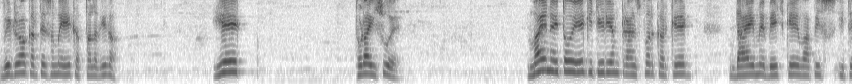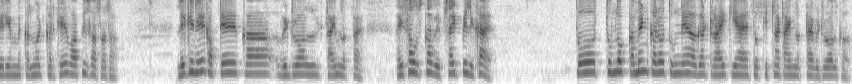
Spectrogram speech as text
विड्रॉ करते समय एक हफ़्ता लगेगा। ये थोड़ा इशू है। मैं नहीं तो एक इथेरियम ट्रांसफ़र करके डाई में बेच के वापस इथेरियम में कन्वर्ट करके वापस आता था। लेकिन एक हफ़्ते का विड्रॉल टाइम लगता है। ऐसा उसका वेबसाइट पे लिखा है। तो तुम लोग कमेंट करो, तुमने अगर ट्राई किया है तो कितना टाइम लगता है विड्रॉल का?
